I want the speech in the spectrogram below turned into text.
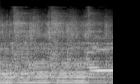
Hey.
